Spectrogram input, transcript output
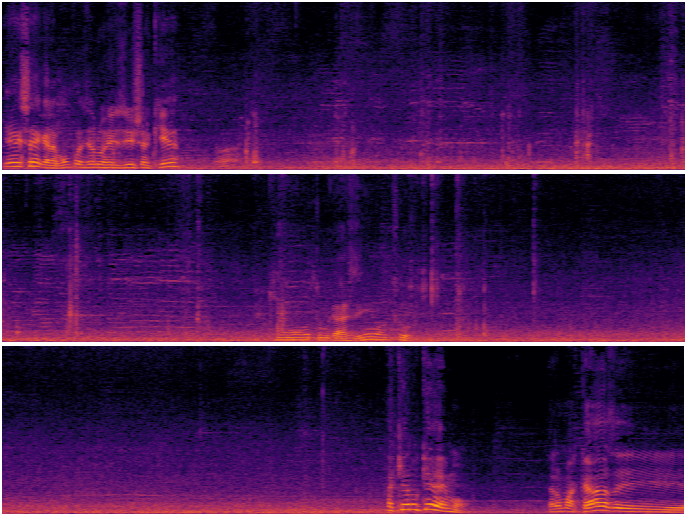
E é isso aí, galera. Vamos fazendo o registro aqui. Aqui um outro lugarzinho, outro Aqui era o que, irmão? Era uma casa e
